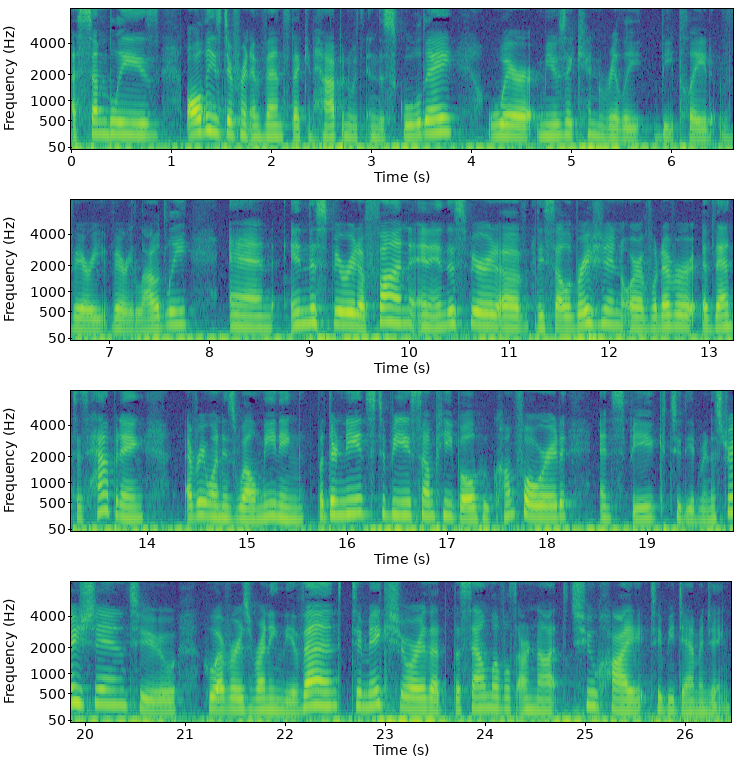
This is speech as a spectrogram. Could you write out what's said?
assemblies, all these different events that can happen within the school day where music can really be played very, very loudly. And in the spirit of fun and in the spirit of the celebration or of whatever event is happening, everyone is well meaning, but there needs to be some people who come forward and speak to the administration, to whoever is running the event, to make sure that the sound levels are not too high to be damaging.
